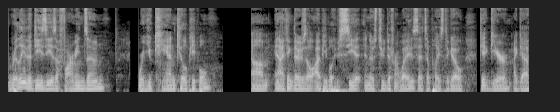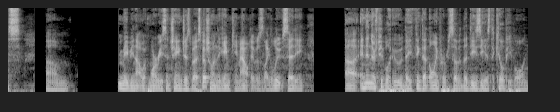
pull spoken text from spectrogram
really the DZ is a farming zone where you can kill people. Um, and I think there's a lot of people who see it in those two different ways. It's a place to go get gear, I guess. Um, maybe not with more recent changes, but especially when the game came out, it was like Loot City. Uh, and then there's people who they think that the only purpose of the DZ is to kill people, and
